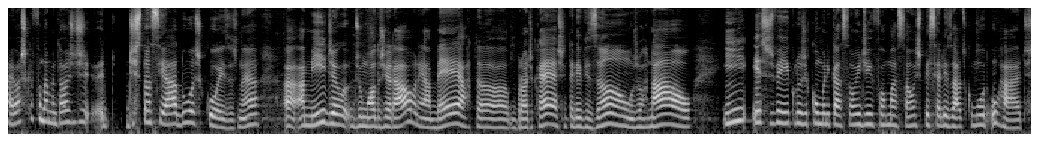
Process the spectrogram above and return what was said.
Ah, eu acho que é fundamental a gente eh, distanciar duas coisas, né? A, a, mídia, de um modo geral, né, aberta, broadcast, televisão, jornal, e esses veículos de comunicação e de informação especializados como o rádio.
